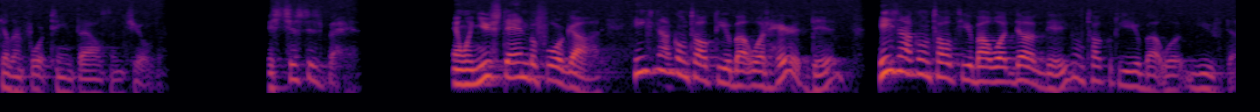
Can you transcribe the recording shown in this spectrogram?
killing 14,000 children. It's just as bad. And when you stand before God, He's not going to talk to you about what Herod did. He's not going to talk to you about what Doug did. He's going to talk to you about what you've done.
